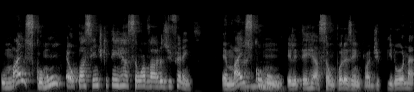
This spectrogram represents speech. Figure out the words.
o mais comum é o paciente que tem reação a vários diferentes. É mais comum ele ter reação, por exemplo, a dipirona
